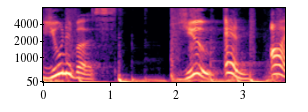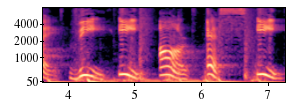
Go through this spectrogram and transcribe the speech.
Universe. U N I V E R S E.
